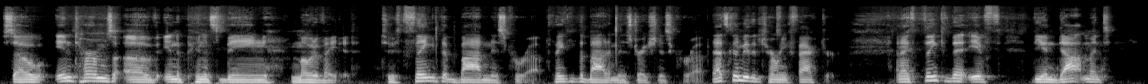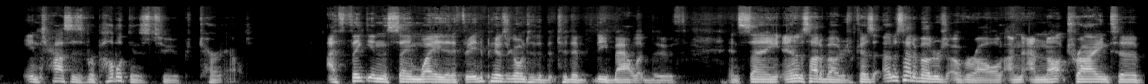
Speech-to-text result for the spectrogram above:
So, in terms of independents being motivated to think that Biden is corrupt, think that the Biden administration is corrupt, that's going to be the determining factor. And I think that if the indictment entices Republicans to turn out, I think in the same way that if the independents are going to the to the, the ballot booth and saying undecided voters because undecided voters overall, I'm, I'm not trying to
